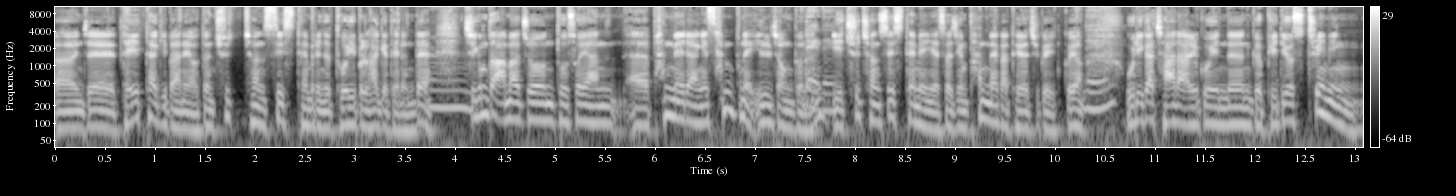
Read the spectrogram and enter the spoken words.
어 이제 데이터 기반의 어떤 추천 시스템을 이제 도입을 하게 되는데 음. 지금도 아마존 도서의 한 판매량의 3분의 1 정도는 네네. 이 추천 시스템에 의해서 지금 판매가 되어지고 있고요. 네. 우리가 잘 알고 있는 그 비디오 스트리밍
